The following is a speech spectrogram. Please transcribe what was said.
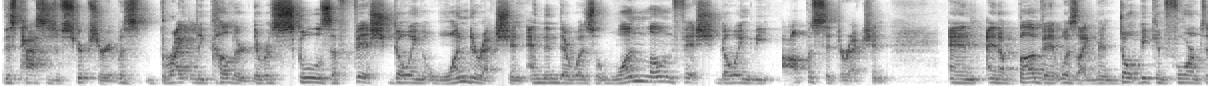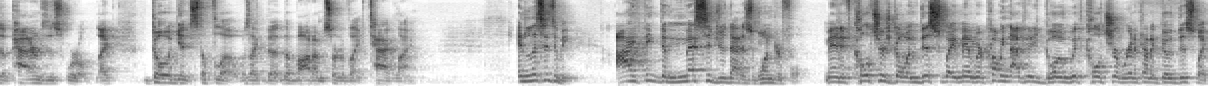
this passage of scripture. It was brightly colored. There was schools of fish going one direction, and then there was one lone fish going the opposite direction and and above it was like man don't be conformed to the patterns of this world. Like go against the flow was like the, the bottom sort of like tagline. And listen to me. I think the message of that is wonderful. Man if culture's going this way man we're probably not going to be going with culture. We're going to kind of go this way.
